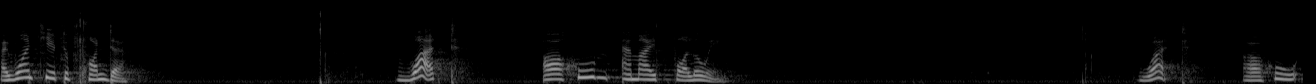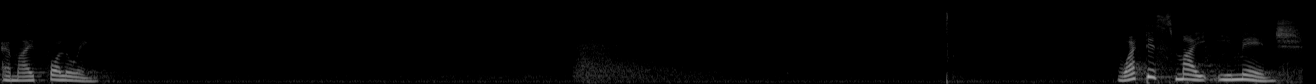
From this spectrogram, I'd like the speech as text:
I want you to ponder what or whom am I following? What or who am I following? What is my image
